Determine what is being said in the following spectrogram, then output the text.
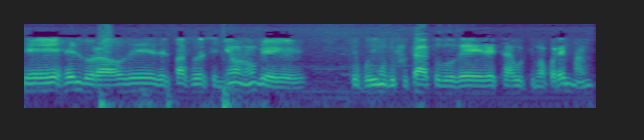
que es el dorado de- del paso del Señor, ¿no? Que, pudimos disfrutar todo de, de esta última cuaresma, ¿no?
